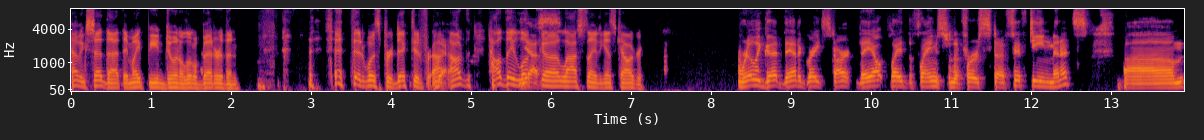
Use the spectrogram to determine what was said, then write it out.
Having said that, they might be doing a little better than that was predicted. For yeah. how how they look yes. Uh, last night against Calgary really good. They had a great start. They outplayed the Flames for the first uh, 15 minutes, um,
